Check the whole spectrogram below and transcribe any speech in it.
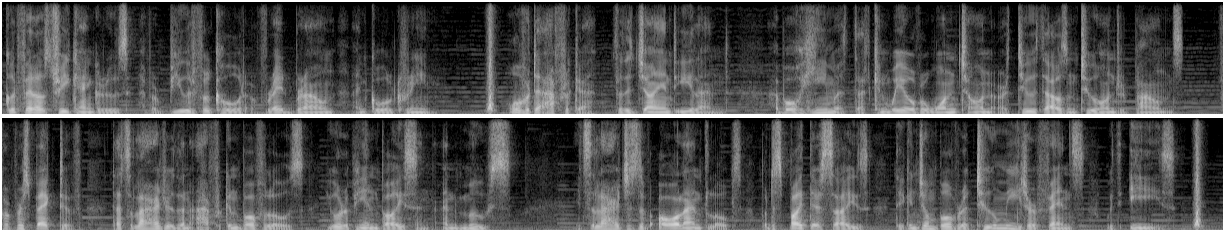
Goodfellow's tree kangaroos have a beautiful coat of red, brown and gold cream. Over to Africa for the giant eland, a behemoth that can weigh over 1 ton or 2,200 pounds. For perspective, that's larger than African buffaloes, European bison and moose. It's the largest of all antelopes, but despite their size, they can jump over a 2 meter fence with ease.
